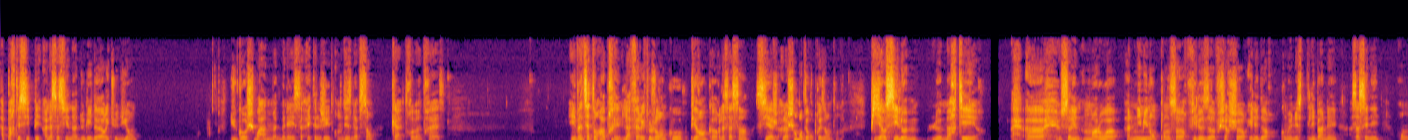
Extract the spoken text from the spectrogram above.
a participé à l'assassinat du leader étudiant du gauche Mohamed Ben Issa El en 1993. Et 27 ans après, l'affaire est toujours en cours. Pire encore, l'assassin siège à la Chambre des représentants. Puis il y a aussi le, le martyr, euh, Hussein Marwa, un éminent penseur, philosophe, chercheur et leader communiste libanais, assassiné en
